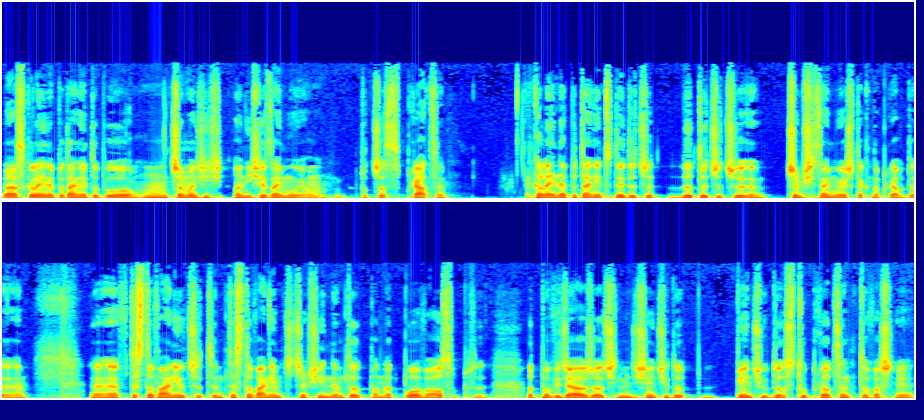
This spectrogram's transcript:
Teraz kolejne pytanie to było, mm, czym oni, oni się zajmują podczas pracy? Kolejne pytanie tutaj dotyczy, dotyczy, czy czym się zajmujesz tak naprawdę e, w testowaniu, czy tym testowaniem, czy czymś innym, to ponad połowa osób odpowiedziała, że od 70 do 5 do 100% to właśnie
